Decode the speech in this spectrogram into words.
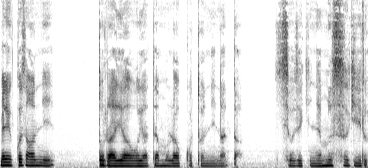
メイクさんにドライヤーをやってもらうことになった。正直眠すぎる。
